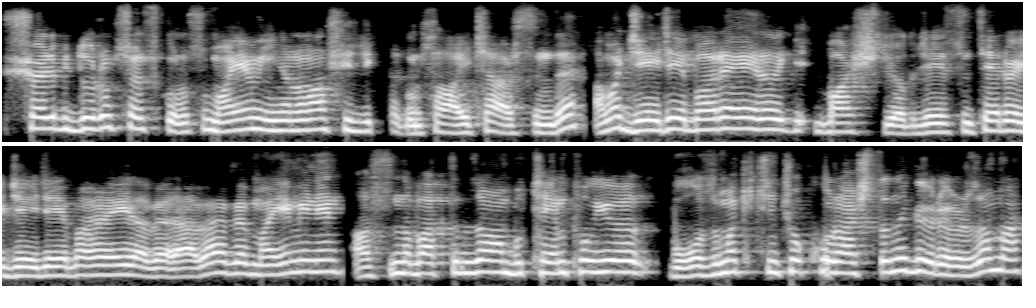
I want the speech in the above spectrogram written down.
şöyle bir durum söz konusu. Miami inanılmaz fizik takım saha içerisinde. Ama J.J. Barea ile başlıyordu. Jason Terry ve J.J. Barea ile beraber ve Miami'nin aslında baktığımız zaman bu tempoyu bozmak için çok uğraştığını görüyoruz ama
